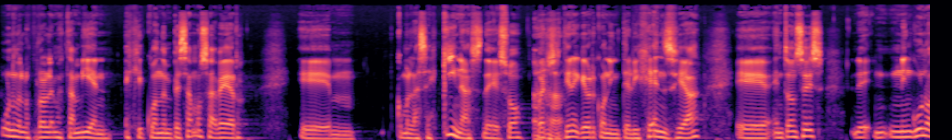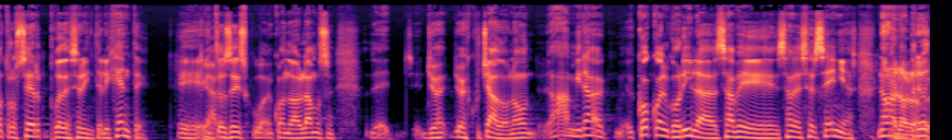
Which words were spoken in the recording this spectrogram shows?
uno de los problemas también es que cuando empezamos a ver eh, como las esquinas de eso, bueno, Ajá. si tiene que ver con inteligencia, eh, entonces eh, ningún otro ser puede ser inteligente. Eh, Claro. Entonces, cu- cuando hablamos, eh, yo, yo he escuchado, ¿no? Ah, mira, Coco el gorila sabe, sabe hacer señas. No, no, Ah, no,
